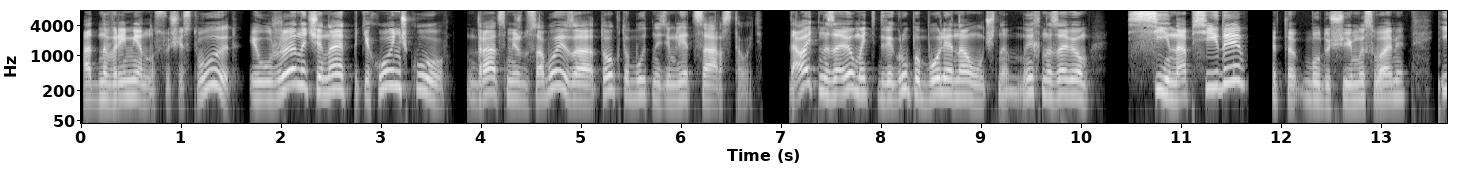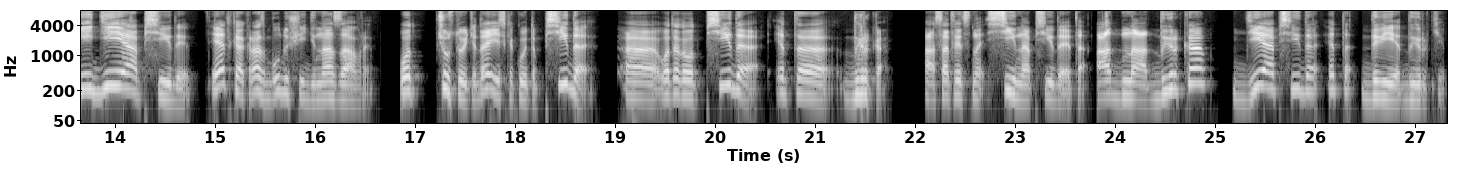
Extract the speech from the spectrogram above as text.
одновременно существуют и уже начинают потихонечку драться между собой за то, кто будет на Земле царствовать. Давайте назовем эти две группы более научно. Мы их назовем синапсиды, это будущие мы с вами, и диапсиды, это как раз будущие динозавры. Вот чувствуете, да, есть какой-то псида, э, вот это вот псида – это дырка, а, соответственно, синапсида – это одна дырка, диапсида – это две дырки.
